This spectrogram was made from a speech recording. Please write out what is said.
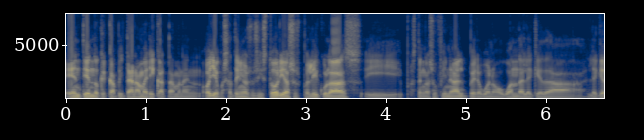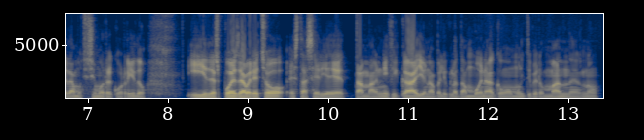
Entiendo que Capitán América también, oye, pues ha tenido sus historias, sus películas y pues tenga su final, pero bueno, Wanda le queda, le queda muchísimo recorrido. Y después de haber hecho esta serie tan magnífica y una película tan buena como Multiverse Madness, ¿no?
